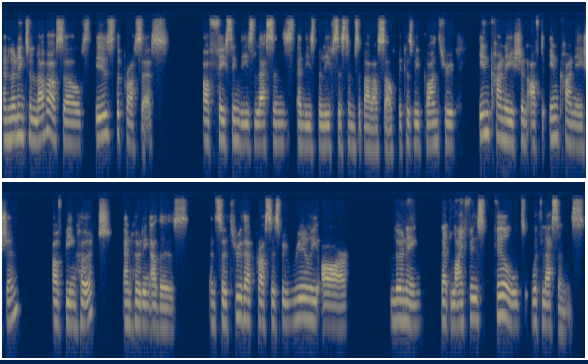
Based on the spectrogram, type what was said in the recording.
And learning to love ourselves is the process of facing these lessons and these belief systems about ourselves because we've gone through incarnation after incarnation of being hurt and hurting others. And so through that process, we really are learning that life is filled with lessons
